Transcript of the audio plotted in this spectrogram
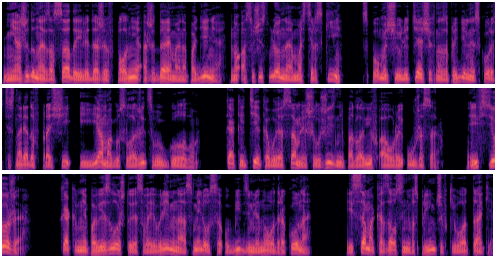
Неожиданная засада или даже вполне ожидаемое нападение, но осуществленное мастерски, с помощью летящих на запредельной скорости снарядов прощи, и я могу сложить свою голову. Как и те, кого я сам лишил жизни, подловив аурой ужаса. И все же, как мне повезло, что я своевременно осмелился убить земляного дракона и сам оказался невосприимчив к его атаке.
